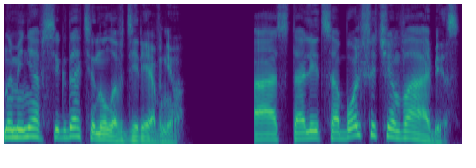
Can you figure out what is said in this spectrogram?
но меня всегда тянуло в деревню. А столица больше, чем Ваабис?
